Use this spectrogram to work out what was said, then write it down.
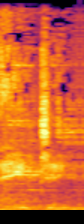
Dominating.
